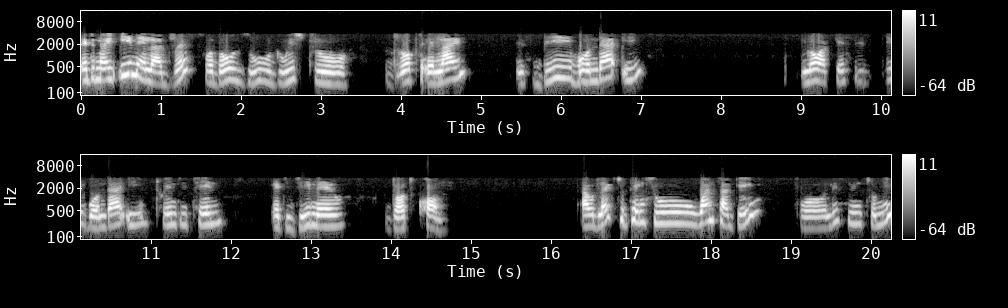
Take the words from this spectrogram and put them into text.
And my email address for those who would wish to drop a line is bbondai, lowercase bbondai 2010 at gmail.com. I would like to thank you once again for listening to me.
